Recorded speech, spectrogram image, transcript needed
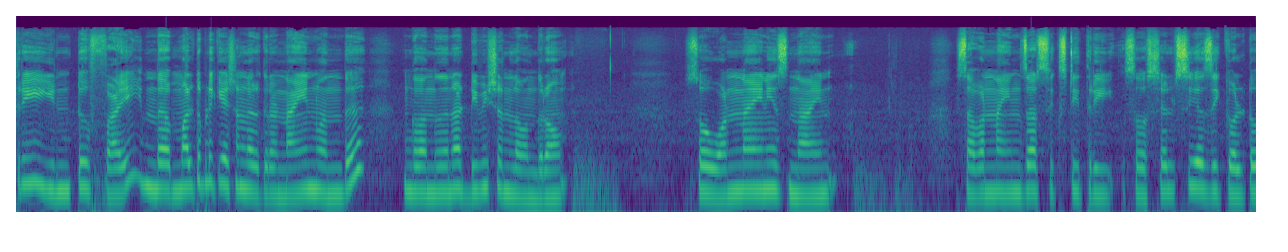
three into five இந்த மல்டிப்ளிகேஷனில் இருக்கிற நைன் வந்து இங்கே வந்ததுன்னா டிவிஷனில் வந்துடும் so one nine is nine seven nines are sixty three so Celsius equal to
